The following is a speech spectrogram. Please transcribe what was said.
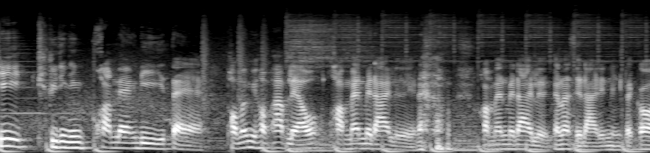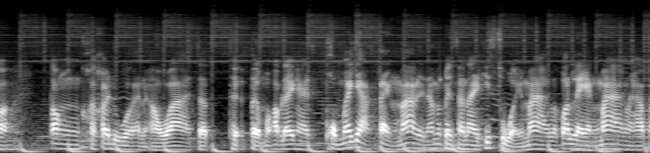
ที่คือจริงๆ ความแรงดี แต่พอไม่มีฮอปอัพแล้วความแม่นไม่ได้เลยนะครับความแม่นไม่ได้เลยก็น่าเสียดายนิดนึงแต่ก็ ต้องค่อยๆดูกันเอาว่าจะเติมมออฟได้ไง ผมไม่อยากแต่งมากเลยนะ มันเป็นสไนที่สวยมากแล้วก็แรงมากนะครับ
